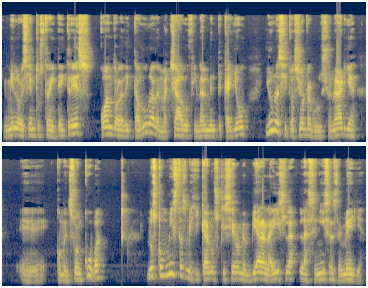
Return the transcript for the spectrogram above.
En 1933, cuando la dictadura de Machado finalmente cayó y una situación revolucionaria eh, comenzó en Cuba, los comunistas mexicanos quisieron enviar a la isla las cenizas de Mella,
